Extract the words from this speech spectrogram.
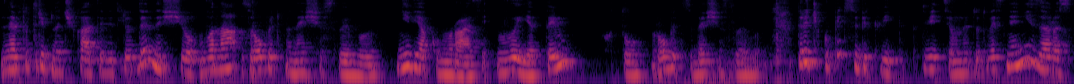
не потрібно чекати від людини, що вона зробить мене щасливою. Ні в якому разі. Ви є тим, хто робить себе щасливою. До речі, купіть собі квіти. Подивіться, вони тут весняні зараз.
